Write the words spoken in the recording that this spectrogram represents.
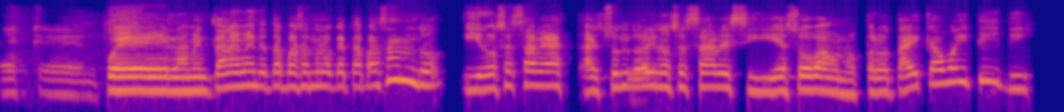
Es que... Pues lamentablemente está pasando lo que está pasando y no se sabe, al son de hoy no se sabe si eso va o no, pero Taika Waititi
